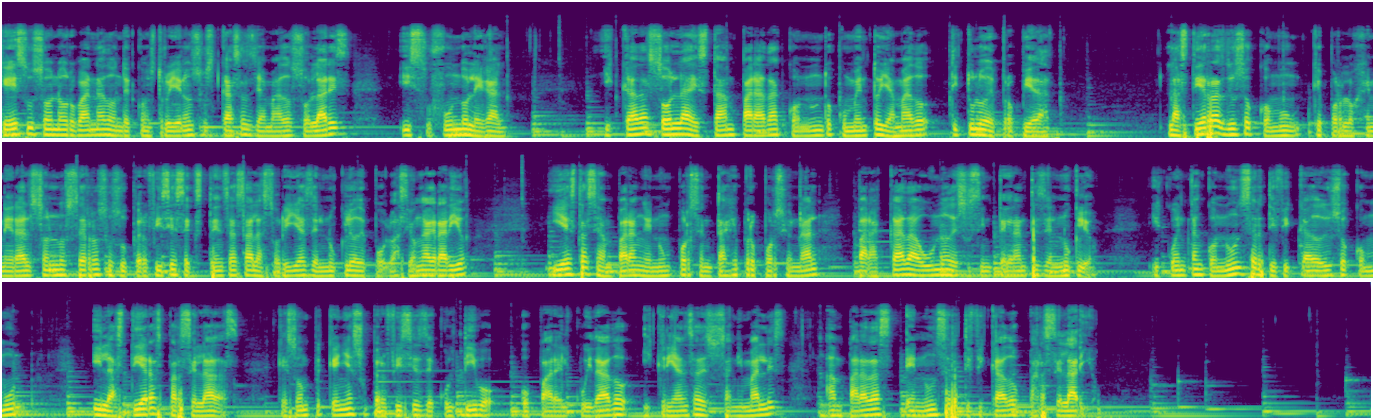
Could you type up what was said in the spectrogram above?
que es su zona urbana donde construyeron sus casas llamados solares y su fondo legal. Y cada sola está amparada con un documento llamado título de propiedad. Las tierras de uso común, que por lo general son los cerros o superficies extensas a las orillas del núcleo de población agrario, y éstas se amparan en un porcentaje proporcional para cada uno de sus integrantes del núcleo, y cuentan con un certificado de uso común, y las tierras parceladas, que son pequeñas superficies de cultivo o para el cuidado y crianza de sus animales amparadas en un certificado parcelario.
